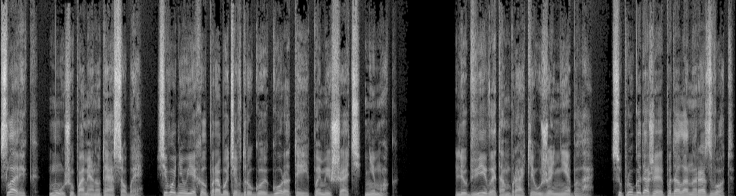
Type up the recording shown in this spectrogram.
Славик, муж упомянутой особы, Сегодня уехал по работе в другой город и помешать не мог. Любви в этом браке уже не было. Супруга даже подала на развод,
